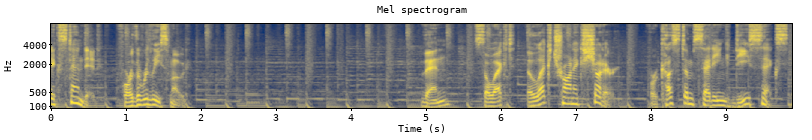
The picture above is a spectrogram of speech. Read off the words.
Extended for the release mode. Then, select Electronic Shutter for custom setting D6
